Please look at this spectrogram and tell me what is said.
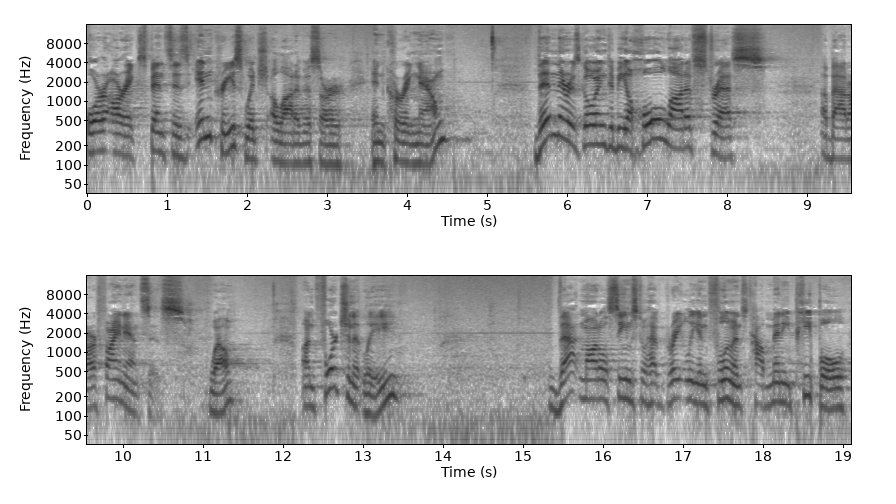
or our expenses increase, which a lot of us are incurring now, then there is going to be a whole lot of stress about our finances. Well, unfortunately, that model seems to have greatly influenced how many people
